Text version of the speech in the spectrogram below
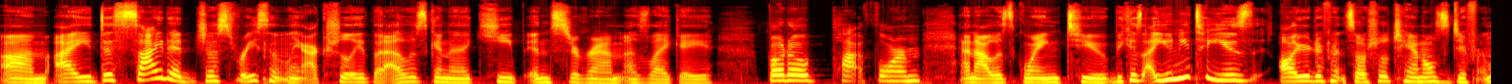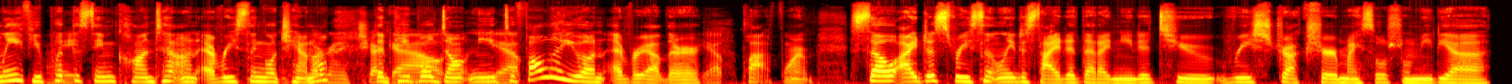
Um, I decided just recently, actually, that I was going to keep Instagram as like a photo platform, and I was going to because you need to use all your different social channels differently. If you put the same content on every single channel, then people out. don't need to follow you on every other Yep. platform. So I just recently decided that I needed to restructure my social media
